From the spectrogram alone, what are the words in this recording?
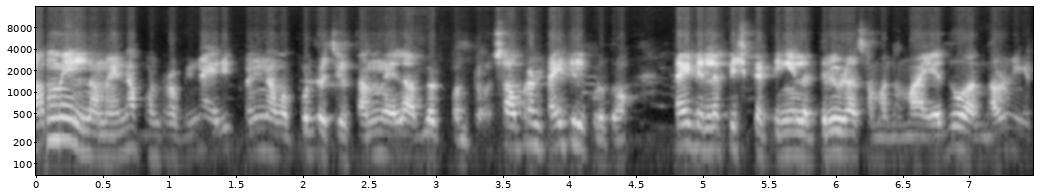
தமிழ் நம்ம என்ன பண்றோம் அப்படின்னா எடிட் பண்ணி நம்ம போட்டு வச்சிருக்க தமிழ்ல அப்லோட் பண்றோம். ஸோ அப்புறம் டைட்டில் கொடுக்குறோம். டைட்டில் ஃபிஷ் கட்டிங் இல்ல திருவிழா சம்பந்தமா எதுவா இருந்தாலும் நீங்க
